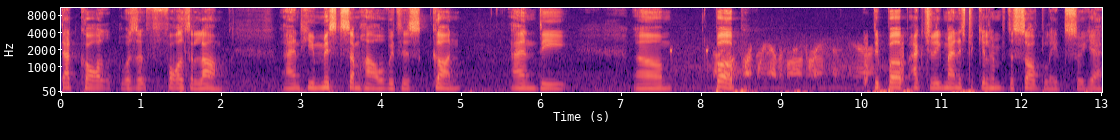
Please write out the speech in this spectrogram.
that call was a false alarm. And he missed somehow with his gun and the um, perp. The perp actually managed to kill him with a saw blade. So yeah.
